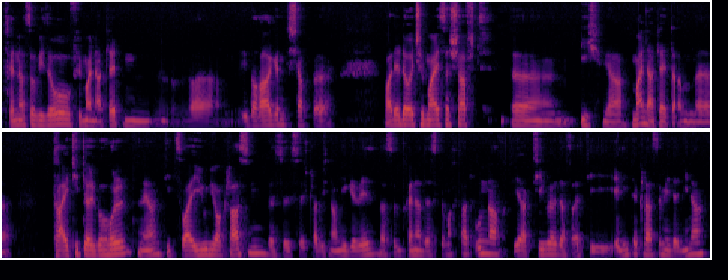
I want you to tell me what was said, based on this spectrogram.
Trainer sowieso für meine Athleten war überragend. Ich habe äh, bei der deutschen Meisterschaft, äh, ich, ja, meine Athleten haben äh, drei Titel geholt, ja, die zwei Junior-Klassen, das ist, ich glaube ich, noch nie gewesen, dass ein Trainer das gemacht hat, und noch die aktive, das heißt die Elite-Klasse mit der Nina.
